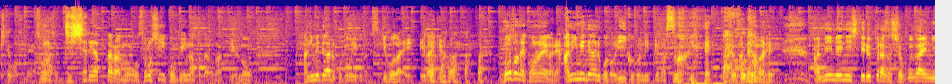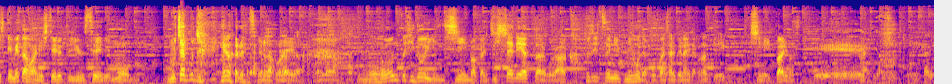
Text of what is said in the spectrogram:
来てますね。そうなんですよ。実写でやったらもう恐ろしい光景になっただろうなっていうのをアニメであることをいいことに好き放題描いてると。本当ねこの映画ねアニメであることをいいことにっていうのはすごいね。なるほど。当てはまるアニメにしてるプラス食材にしてメタファーにしてるというせいでもうむちゃくちゃ嫌がるんですよねこの映画。もう本当ひどいシーンばっかり。実写でやったらこれあ確実に日本では公開されてないだろうなっていうシーンがいっぱいあります。はい。ええいや本当に見たいな。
